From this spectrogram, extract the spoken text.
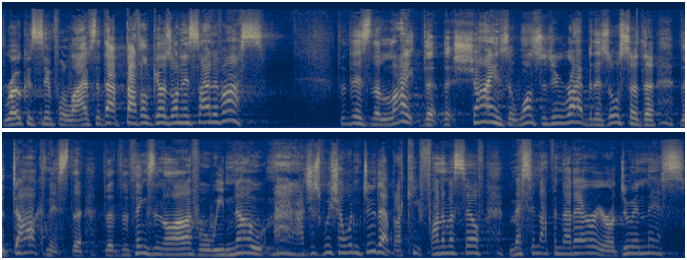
broken, sinful lives that that battle goes on inside of us. That there's the light that, that shines, that wants to do right, but there's also the, the darkness, the, the, the things in our life where we know, man, I just wish I wouldn't do that, but I keep finding myself messing up in that area or doing this.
